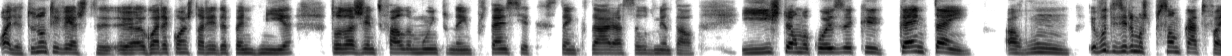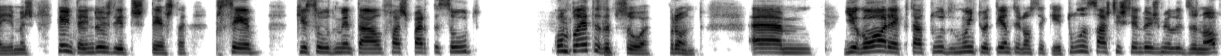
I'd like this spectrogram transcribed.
Olha, tu não tiveste, eh, agora com a história da pandemia, toda a gente fala muito na importância que se tem que dar à saúde mental. E isto é uma coisa que quem tem algum, eu vou dizer uma expressão um bocado feia, mas quem tem dois dedos de testa percebe que a saúde mental faz parte da saúde completa da pessoa. Pronto. Um, e agora é que está tudo muito atento e não sei o quê. Tu lançaste isto em 2019,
